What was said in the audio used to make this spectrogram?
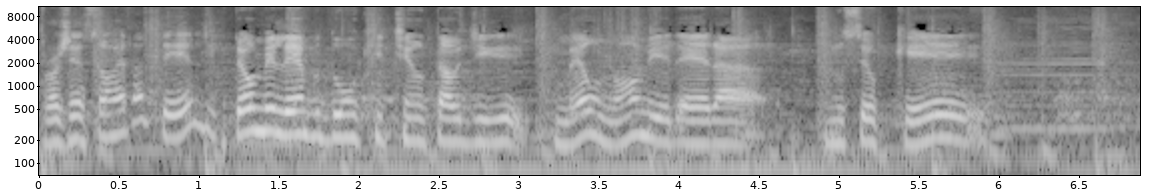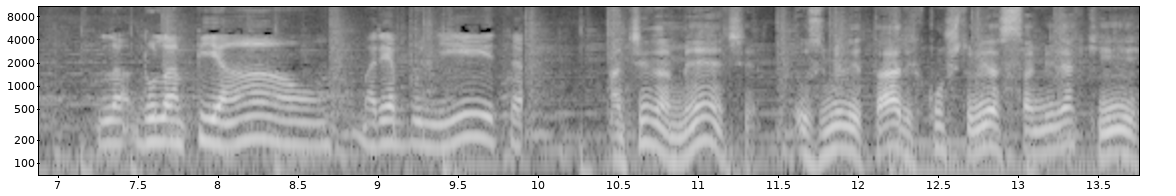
projeção era dele. Então eu me lembro de um que tinha um tal de, como é o nome? Era não sei o quê, do Lampião, Maria Bonita. Antigamente, os militares construíam essa família aqui.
